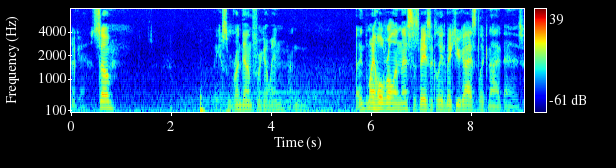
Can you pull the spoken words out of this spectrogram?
Okay, so I guess some rundown before we go in. My whole role in this is basically to make you guys look not as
